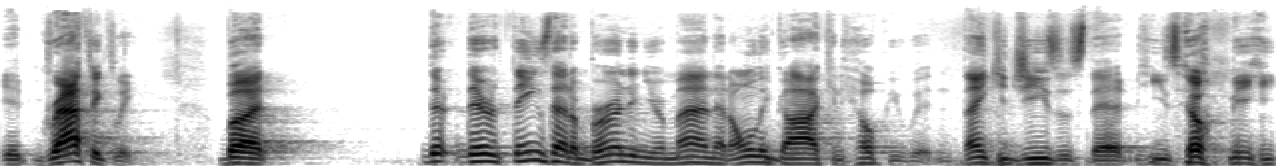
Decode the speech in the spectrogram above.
it graphically. But there, there, are things that are burned in your mind that only God can help you with. And thank you, Jesus, that He's helped me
